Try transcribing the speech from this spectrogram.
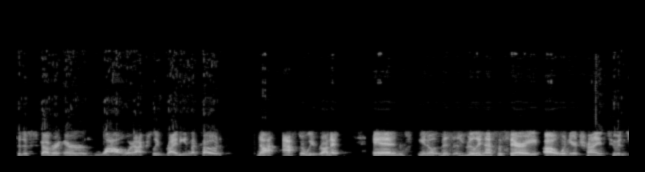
to discover errors while we're actually writing the code, not after we run it. And you know this is really necessary uh, when you're trying to ins-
